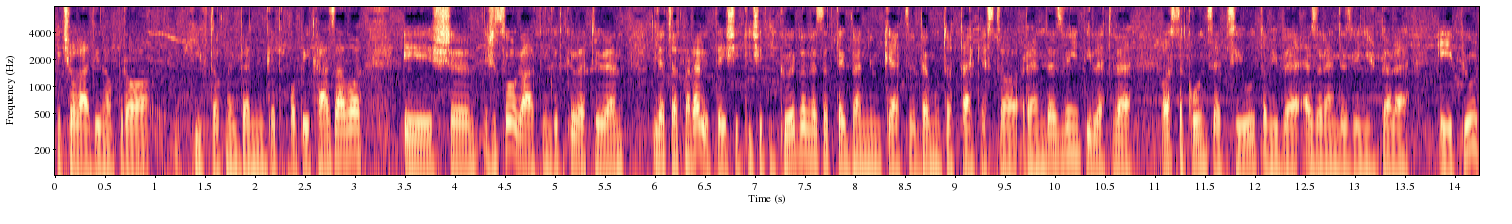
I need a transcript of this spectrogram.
egy családi napra hívtak meg bennünket a papékházával, és, és a szolgálatunkat követően, illetve hát már előtte is egy kicsit így körbevezettek bennünket, bemutatták ezt a rendezvényt, illetve azt a koncepciót, amiben ez a rendezvény is beleépül,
